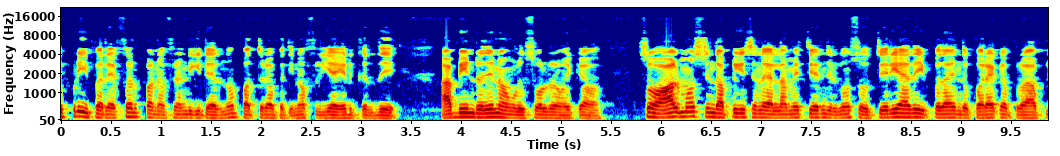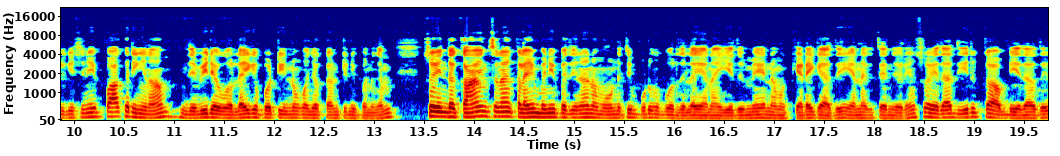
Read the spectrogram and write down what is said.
எப்படி இப்போ ரெஃபர் பண்ண ஃப்ரெண்டுக்கிட்ட இருந்தோம் பத்து ரூபா பார்த்தீங்கன்னா ஃப்ரீயாக எடுக்கிறது அப்படின்றதே நான் உங்களுக்கு சொல்கிறேன் ஓகேவா ஸோ ஆல்மோஸ்ட் இந்த அப்ளிகேஷனில் எல்லாமே தெரிஞ்சிருக்கும். ஸோ தெரியாத இப்போ தான் இந்த கொரேக்க ப்ரோ அப்ளிகேஷனே பார்க்குறீங்கன்னா இந்த வீடியோக்கு ஒரு லைக்கை போட்டு இன்னும் கொஞ்சம் கண்டினியூ பண்ணுங்கள் ஸோ இந்த காயின்ஸ்லாம் கிளைம் பண்ணி பார்த்தீங்கன்னா நம்ம ஒன்றுத்தையும் பிடுங்க போகிறது இல்லை ஏன்னா எதுவுமே நமக்கு கிடைக்காது எனக்கு தெரிஞ்ச வரையும். ஸோ ஏதாவது இருக்கா? அப்படி ஏதாவது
